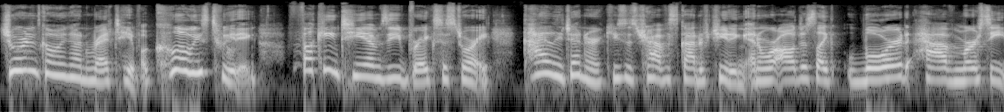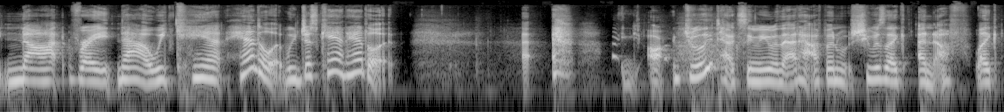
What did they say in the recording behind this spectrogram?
Jordyn's going on Red Table, Khloé's tweeting, fucking TMZ breaks a story, Kylie Jenner accuses Travis Scott of cheating, and we're all just like, Lord have mercy, not right now. We can't handle it. We just can't handle it. Uh, Julie texting me when that happened, she was like, enough. Like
